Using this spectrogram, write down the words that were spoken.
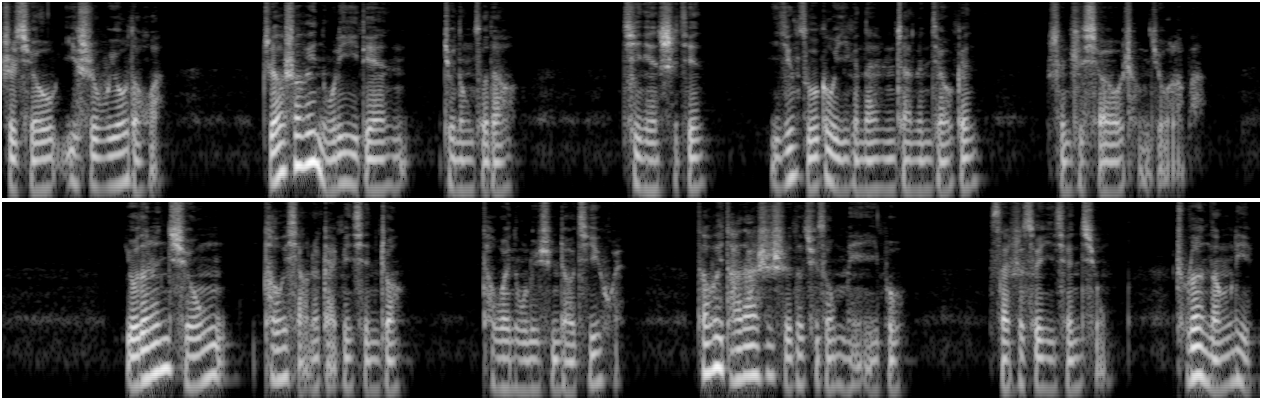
只求衣食无忧的话，只要稍微努力一点，就能做到。七年时间，已经足够一个男人站稳脚跟，甚至小有成就了吧？有的人穷，他会想着改变现状，他会努力寻找机会，他会踏踏实实的去走每一步。三十岁以前穷，除了能力，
